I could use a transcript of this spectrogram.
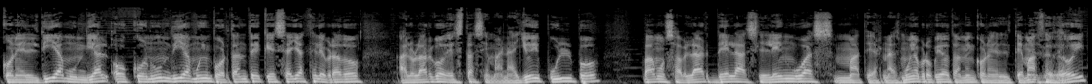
con el Día Mundial o con un día muy importante que se haya celebrado a lo largo de esta semana. Y hoy, Pulpo, vamos a hablar de las lenguas maternas, muy apropiado también con el temazo de hoy.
